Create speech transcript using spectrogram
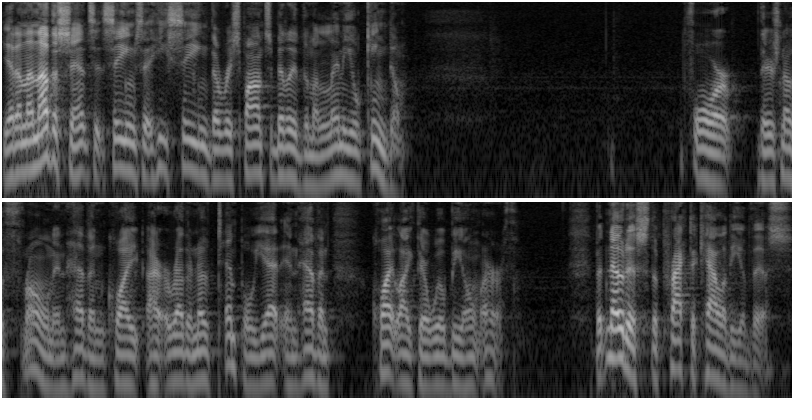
Yet, in another sense, it seems that he's seeing the responsibility of the millennial kingdom. For there's no throne in heaven quite, or rather, no temple yet in heaven quite like there will be on earth. But notice the practicality of this.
